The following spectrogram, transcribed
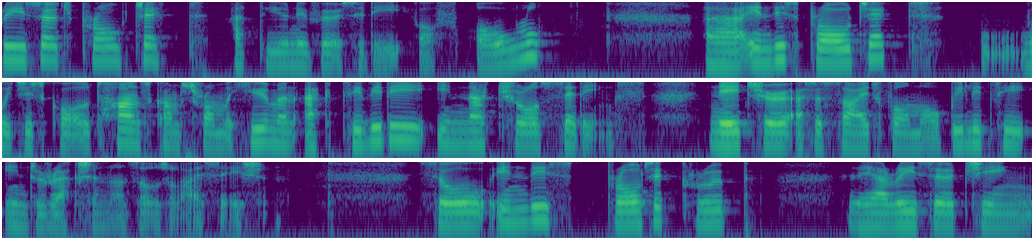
research project at the University of Oulu. Uh, in this project which is called Hans comes from human activity in natural settings, nature as a site for mobility, interaction and socialization. So in this project group, they are researching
